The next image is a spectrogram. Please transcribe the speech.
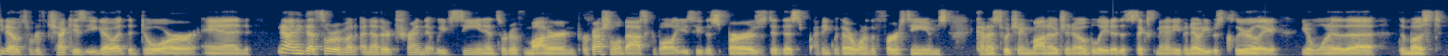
you know, sort of check his ego at the door. And, you know, I think that's sort of a, another trend that we've seen in sort of modern professional basketball. You see the Spurs did this, I think, with their one of the first teams, kind of switching Manu Ginobili to the sixth man, even though he was clearly, you know, one of the, the most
